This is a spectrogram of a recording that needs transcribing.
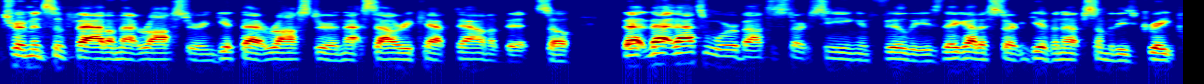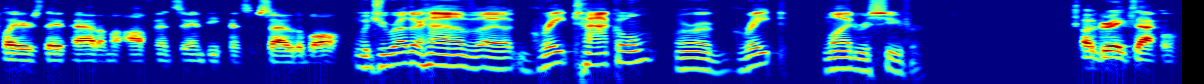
trimming some fat on that roster and get that roster and that salary cap down a bit. So that, that that's what we're about to start seeing in Philly is they got to start giving up some of these great players they've had on the offense and defensive side of the ball. Would you rather have a great tackle or a great wide receiver? A great tackle,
